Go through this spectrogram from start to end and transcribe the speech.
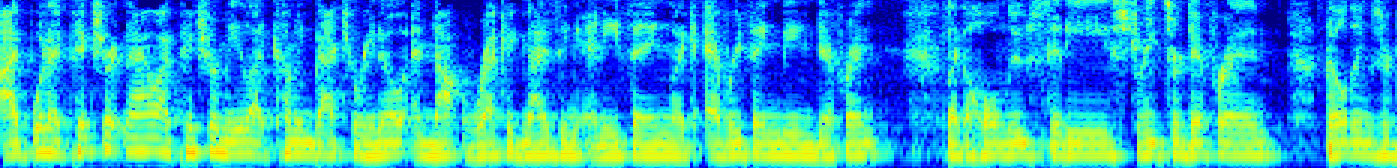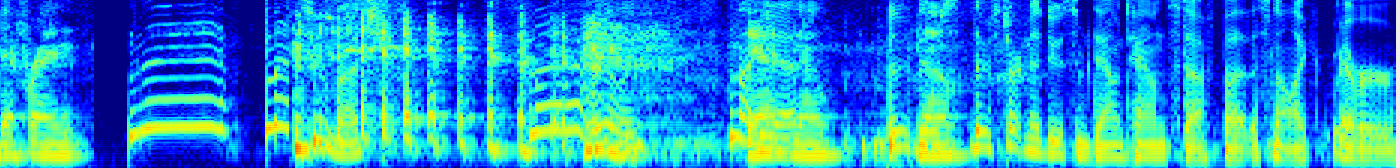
I when I picture it now, I picture me like coming back to Reno and not recognizing anything, like everything being different, like a whole new city. Streets are different, buildings are different. Nah, not too much. no, not really. Not Yeah, yet. no, They're, they're, No. they're starting to do some downtown stuff, but it's not like ever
